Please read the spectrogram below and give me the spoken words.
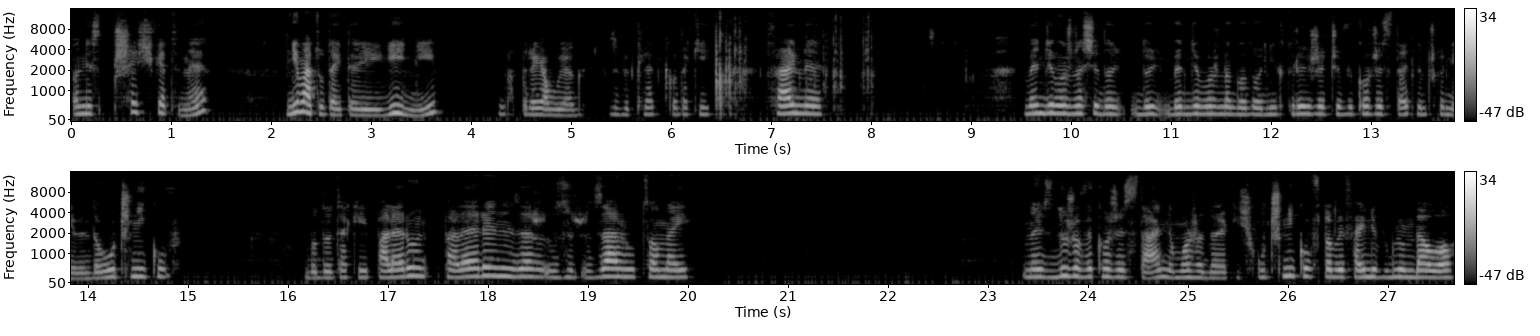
on jest prześwietny. Nie ma tutaj tej linii materiału jak zwykle, tylko taki fajny. Będzie można się do, do, będzie można go do niektórych rzeczy wykorzystać, na przykład nie wiem, do łuczników, bo do takiej paleru, paleryny zarzuconej. No jest dużo wykorzystań, no może do jakichś łuczników to by fajnie wyglądało.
